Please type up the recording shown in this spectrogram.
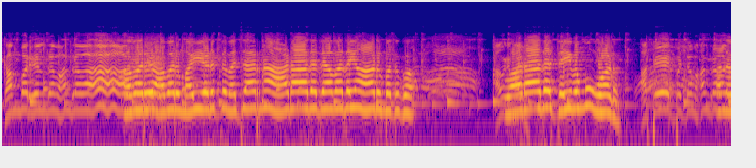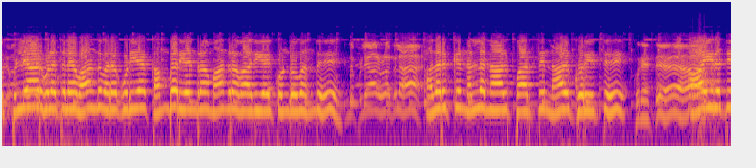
கம்பர் என்ற மந்திரவா அவர் அவர் மை எடுத்து வச்சாருன்னா ஆடாத தேவதையும் ஆடும் பார்த்துக்கோ. அவர் ஓடாத தெய்வமும் ஓடும். அந்த பிள்ளையார் குலத்திலே வாழ்ந்து வரக்கூடிய கம்பர் என்ற மாந்திரவாதியை கொண்டு வந்து அதற்கு நல்ல நாள் பார்த்து நாள் குறித்து ஆயிரத்தி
